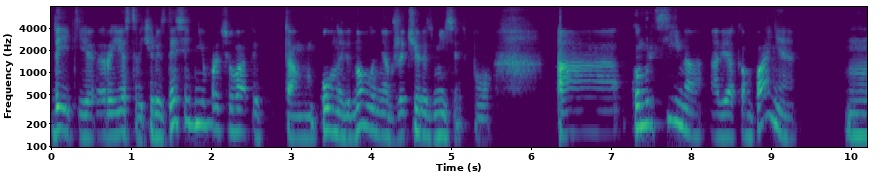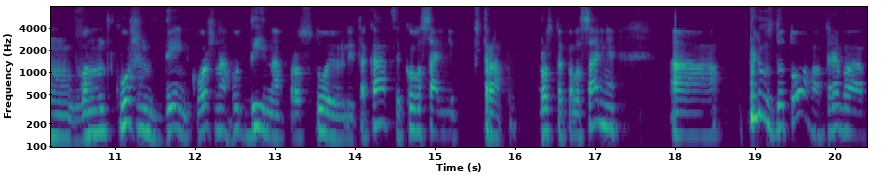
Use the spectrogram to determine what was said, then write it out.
деякі реєстри через 10 днів працювати. Там повне відновлення вже через місяць було. А комерційна авіакомпанія, вон кожен день, кожна година простою літака це колосальні втрати. Просто колосальні. А, плюс до того треба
